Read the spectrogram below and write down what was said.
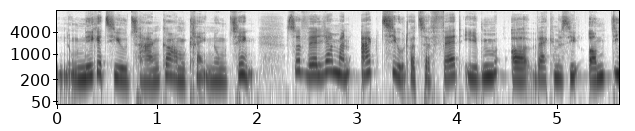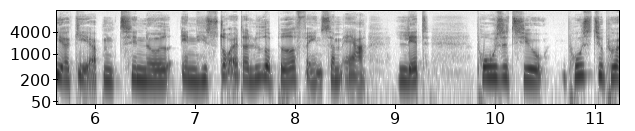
nogle negative tanker omkring nogle ting, så vælger man aktivt at tage fat i dem, og hvad kan man sige, omdirigere dem til noget, en historie, der lyder bedre for en, som er let positiv. Positiv på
